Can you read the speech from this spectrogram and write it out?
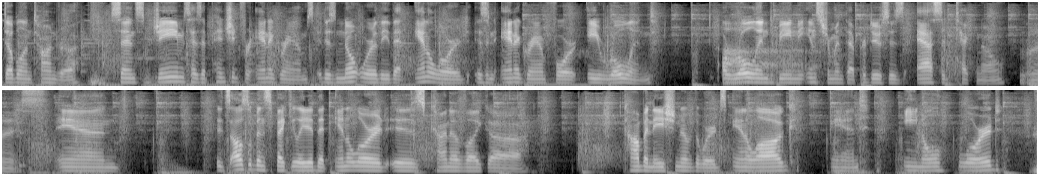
double entendre. Since James has a penchant for anagrams, it is noteworthy that Analord is an anagram for a Roland. A ah. Roland being the instrument that produces acid techno Nice. and it's also been speculated that Analord is kind of like a combination of the words analog and anal lord.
